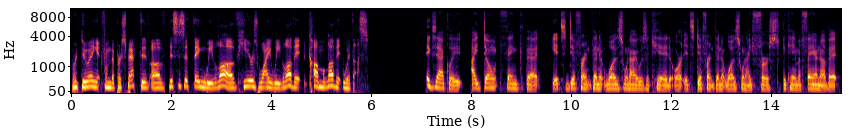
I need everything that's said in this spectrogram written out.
We're doing it from the perspective of, this is a thing we love, here's why we love it, come love it with us. Exactly. I don't think that it's different than it was when I was a kid, or it's different than it was when I first became a fan of it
